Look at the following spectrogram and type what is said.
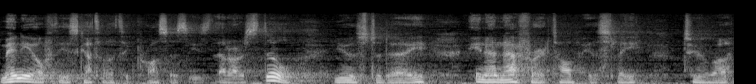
many of these catalytic processes that are still used today in an effort, obviously, to uh,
